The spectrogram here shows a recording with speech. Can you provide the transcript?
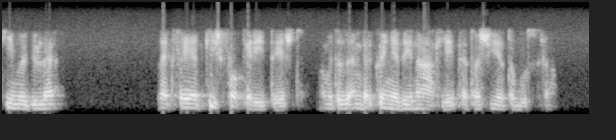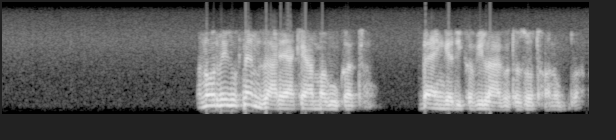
ki mögüle, legfeljebb kis fakerítést, amit az ember könnyedén átléphet, ha siet a buszra. A norvégok nem zárják el magukat, beengedik a világot az otthonukba.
